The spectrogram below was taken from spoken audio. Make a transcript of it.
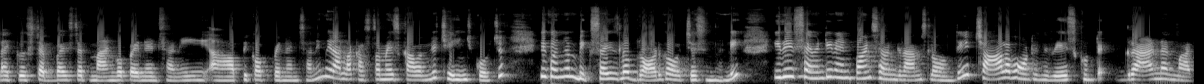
Like step by step mango pendants అని పికాక్ పెండెంట్స్ అని మీరు అలా కస్టమైజ్ కావాలంటే చేయించుకోవచ్చు. ఇది కొంచెం బిగ్ సైజ్లో బ్రాడ్గా వచ్చేసిందండి. ఇది సెవెంటీ నైన్ పాయింట్ సెవెన్ గ్రామ్స్లో ఉంది. చాలా బాగుంటుంది వేసుకుంటే. గ్రాండ్ అన్నమాట.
